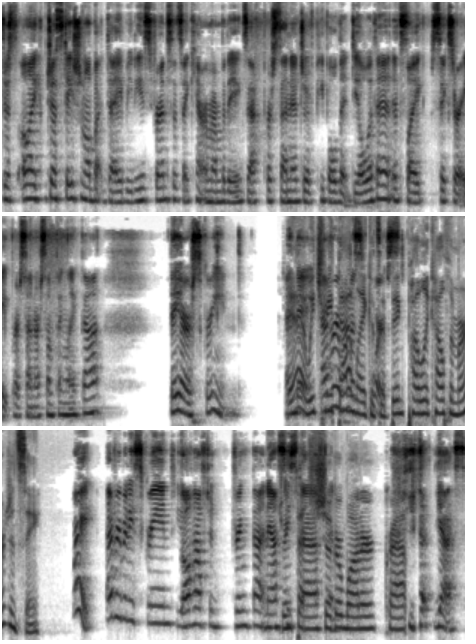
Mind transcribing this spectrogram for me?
Just like gestational diabetes, for instance, I can't remember the exact percentage of people that deal with it. It's like six or 8% or something like that. They are screened. And yeah, they, we treat that like forced. it's a big public health emergency. Right. Everybody's screened. You all have to drink that nasty drink stuff. That sugar and, water crap. Yes.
